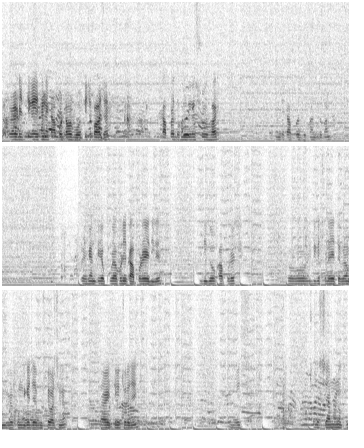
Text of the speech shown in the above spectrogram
কাপড়াটির থেকে এখানে কাপড় টাপড় বহুত কিছু পাওয়া যায়। কাপড়ের দোকান থেকে শুরু হয়। এখান থেকে কাপড়ের দোকান টোকান তো এখান থেকে পুরোপুরি কাপড়ের এদিকে এদিকেও কাপড়ের। তো এদিকে চলে যেতে হবে আমাদেরকে কোন দিকে যাই বুঝতে পারছি না। তাই থেকে চলে যাই। আমরা নতুন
